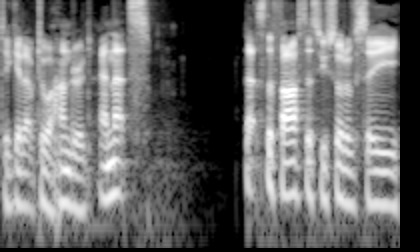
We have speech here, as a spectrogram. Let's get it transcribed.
to get up to 100. And that's that's the fastest you sort of see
